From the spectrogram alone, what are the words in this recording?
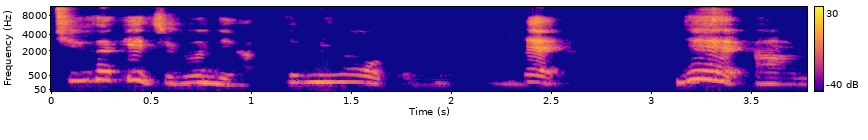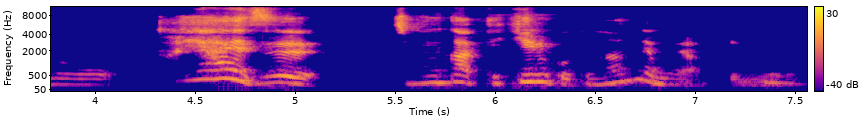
きるだけ自分でやってみようと思って、で、あの、とりあえず、自分ができること何でもやってみようと思っ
